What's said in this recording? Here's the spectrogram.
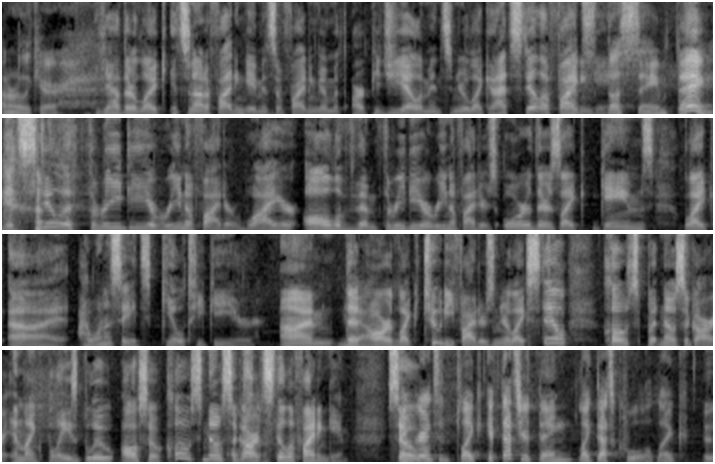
I don't really care. Yeah, they're like, it's not a fighting game. It's a fighting game with RPG elements, and you're like, that's still a fighting game. It's game. the same thing. it's still a 3D arena fighter. Why are all of them 3D arena fighters? Or there's like games like uh I want to say it's Guilty Gear. Um, that Yeah. are like 2D fighters, and you're like still Yep. close but no cigar, and like BlazBlue also close no cigar. Also. It's still a fighting game. So and granted, like if that's your thing, like that's cool. Like uh,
